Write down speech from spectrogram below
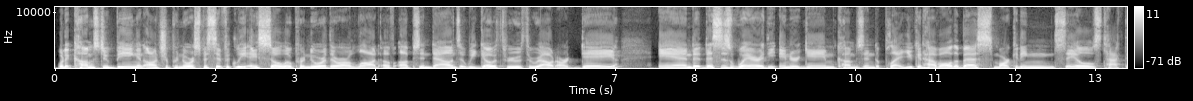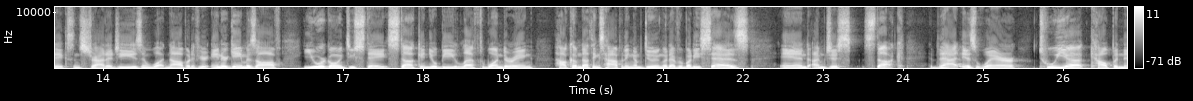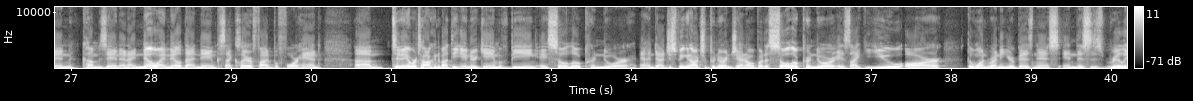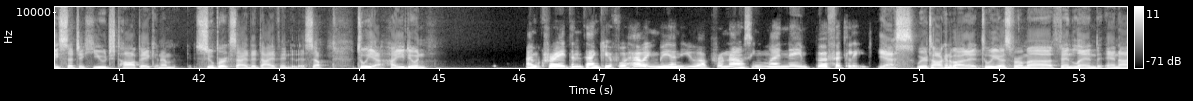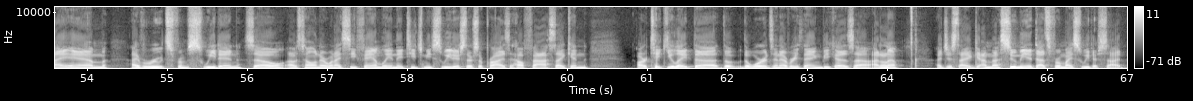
When it comes to being an entrepreneur, specifically a solopreneur, there are a lot of ups and downs that we go through throughout our day. And this is where the inner game comes into play. You can have all the best marketing, sales tactics, and strategies and whatnot, but if your inner game is off, you are going to stay stuck and you'll be left wondering, how come nothing's happening? I'm doing what everybody says and I'm just stuck. That is where Tuija Kauppinen comes in, and I know I nailed that name because I clarified beforehand. Um, today we're talking about the inner game of being a solopreneur and uh, just being an entrepreneur in general. But a solopreneur is like you are the one running your business, and this is really such a huge topic, and I'm super excited to dive into this. So, Tuija, how you doing? I'm great, and thank you for having me. And you are pronouncing my name perfectly. Yes, we were talking about it. Tuija is from uh, Finland, and I am. I have roots from Sweden. So I was telling her when I see family and they teach me Swedish, they're surprised at how fast I can articulate the the, the words and everything. Because uh, I don't know, I just I, I'm assuming that that's from my Swedish side.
